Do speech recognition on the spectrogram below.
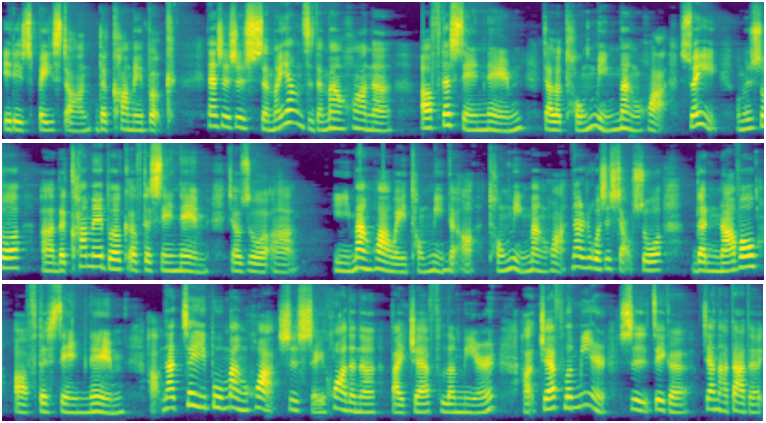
It is based on the comic book，但是是什么样子的漫画呢？Of the same name 叫做同名漫画，所以我们说啊，the comic book of the same name 叫做啊。 以漫画为同名的啊，同名漫画。那如果是小说，The novel of the same name。好，那这一部漫画是谁画的呢？By Jeff Lemire。好，Jeff Lemire 是这个加拿大的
